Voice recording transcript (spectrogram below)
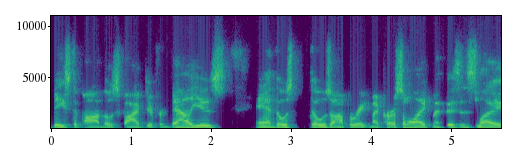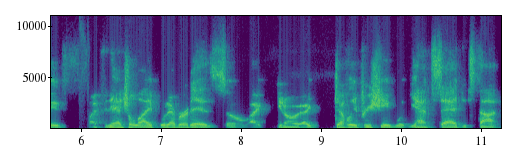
based upon those five different values. And those those operate my personal life, my business life, my financial life, whatever it is. So I, you know, I definitely appreciate what you had said. It's not,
